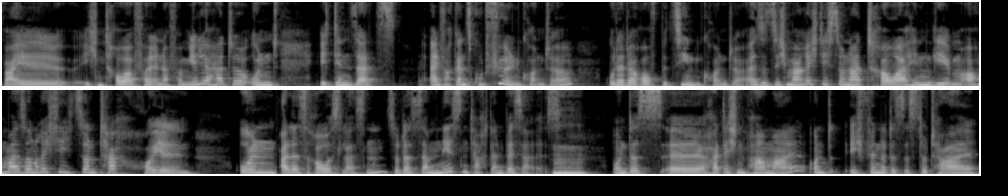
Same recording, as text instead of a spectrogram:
weil ich einen Trauerfall in der Familie hatte und ich den Satz einfach ganz gut fühlen konnte oder darauf beziehen konnte. Also sich mal richtig so einer Trauer hingeben, auch mal so ein richtig so einen Tag heulen und alles rauslassen, sodass es am nächsten Tag dann besser ist. Und das äh, hatte ich ein paar Mal und ich finde, das ist total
